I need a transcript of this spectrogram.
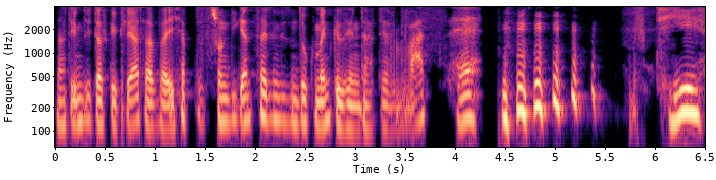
nachdem sich das geklärt hat, weil ich habe das schon die ganze Zeit in diesem Dokument gesehen und dachte, was? Hä? T?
